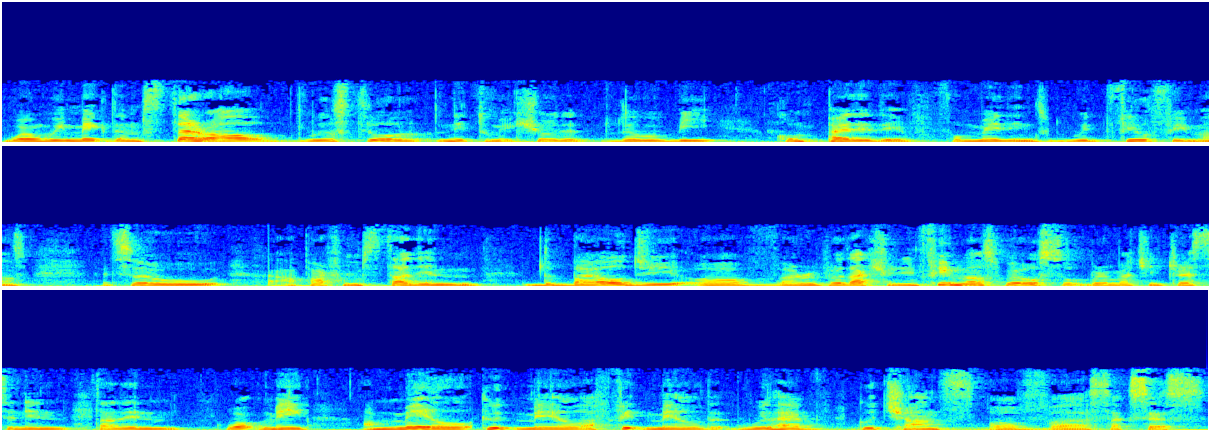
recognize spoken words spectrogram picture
when we make them sterile, we'll still need to make sure that they will be competitive for mating with field females. And so, apart from studying the biology of uh, reproduction in females, we're also very much interested in studying what makes a male, good male, a fit male that will have good chance of uh, success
